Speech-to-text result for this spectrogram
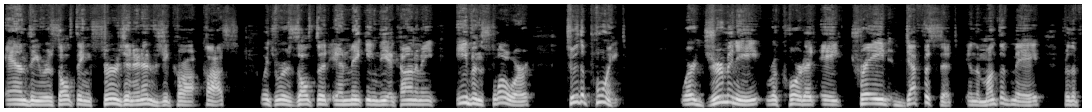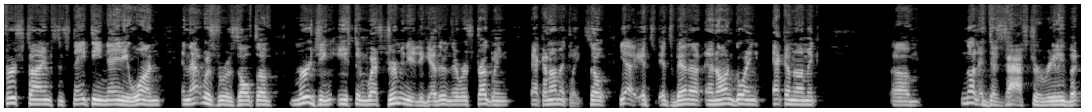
and the resulting surge in energy co- costs, which resulted in making the economy even slower to the point where Germany recorded a trade deficit in the month of May for the first time since 1991. And that was a result of merging East and West Germany together and they were struggling economically. So yeah, it's, it's been a, an ongoing economic, um, not a disaster really, but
